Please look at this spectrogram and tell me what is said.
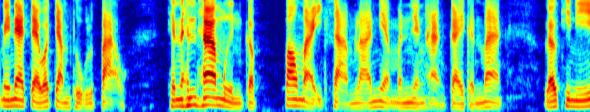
ไม่แน่ใจว่าจำถูกหรือเปล่า ฉะนั้นห้าหมื่นกับเป้าหมายอีกสามล้านเนี่ยมันยังห่างไกลกันมาก แล้วทีนี้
